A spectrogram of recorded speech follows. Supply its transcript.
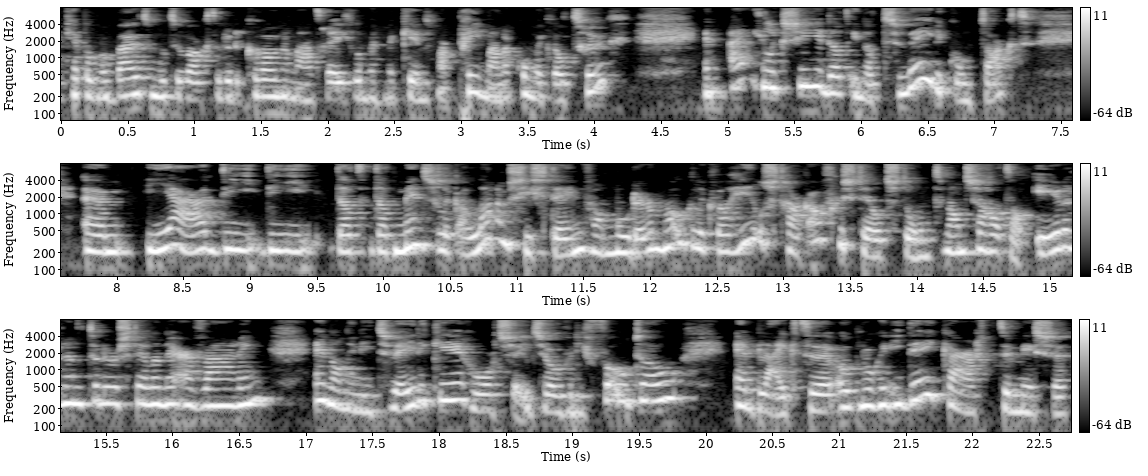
ik heb ook nog buiten moeten wachten door de coronamaatregelen met mijn kind. Maar prima, dan kom ik wel terug. En eigenlijk zie je dat in dat tweede contact, um, ja, die, die, dat, dat menselijk alarmsysteem van moeder mogelijk wel heel strak afgesteld stond. Want ze had al eerder een teleurstellende ervaring. En dan in die tweede keer hoort ze iets over die foto. En blijkt uh, ook nog een ID-kaart te missen.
